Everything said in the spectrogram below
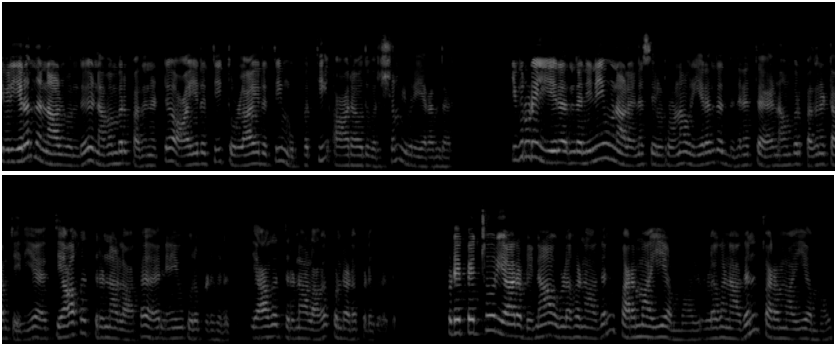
இவர் இறந்த நாள் வந்து நவம்பர் 18, 1936வது வருஷம் இவர் இறந்தார். இவருடைய இறந்த நினைவு நாள் என்ன சொல்றோம்னா, அவர் இறந்த இந்த தினத்தை நவம்பர் 18ஆம் தேதிய தியாக திருநாளாக நினைவு கூறப்படுகிறது. தியாக திருநாளாக கொண்டாடப்படுகிறது. இவருடைய பெற்றோர் யார் அப்படின்னா, உலகநாதன், பரமாயி அம்மாள். உலகநாதன், பரமாயி அம்மாள்.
